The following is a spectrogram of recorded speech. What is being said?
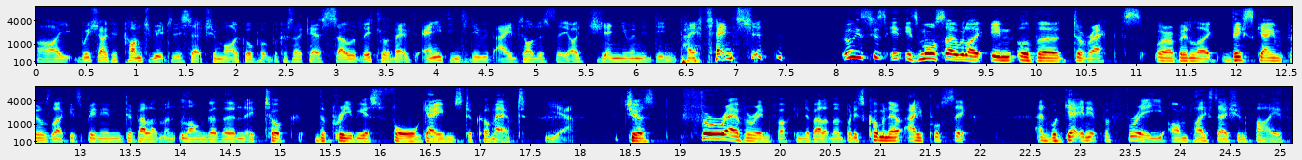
I wish I could contribute to this section, Michael, but because I care so little about anything to do with Abe's Odyssey, I genuinely didn't pay attention. It's just it, it's more so like in other directs where I've been like, this game feels like it's been in development longer than it took the previous four games to come out. yeah. just forever in fucking development, but it's coming out April 6th, and we're getting it for free on PlayStation 5.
